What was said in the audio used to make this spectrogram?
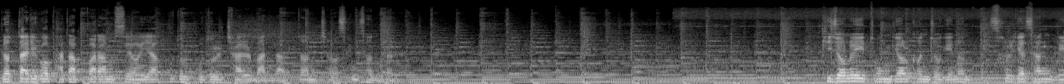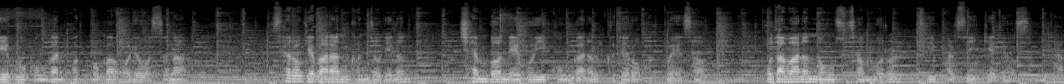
몇 달이고 바닷바람 쐬어야 후들후들 잘 만났던 저 생선들 기존의 동결 건조기는 설계상 내부 공간 확보가 어려웠으나 새로 개발한 건조기는 챔버 내부의 공간을 그대로 확보해서 보다 많은 농수산물을 투입할 수 있게 되었습니다.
